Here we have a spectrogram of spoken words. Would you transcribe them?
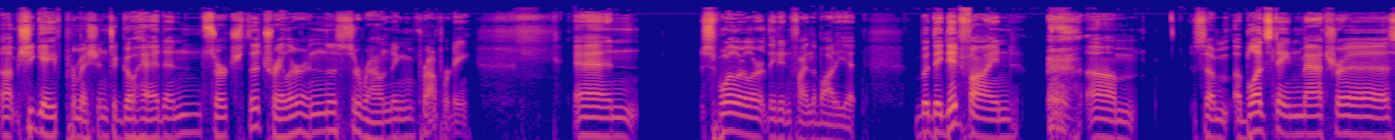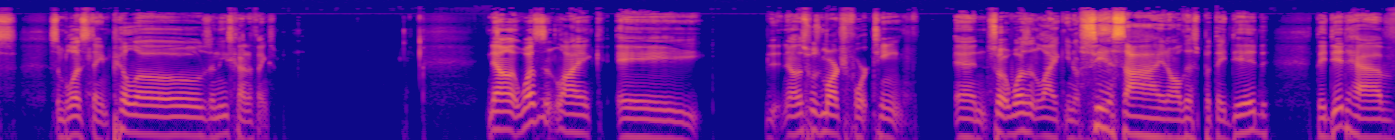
Um, she gave permission to go ahead and search the trailer and the surrounding property. And spoiler alert, they didn't find the body yet. but they did find um, some a bloodstained mattress, some bloodstained pillows, and these kind of things. Now it wasn't like a. Now this was March fourteenth, and so it wasn't like you know CSI and all this, but they did, they did have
